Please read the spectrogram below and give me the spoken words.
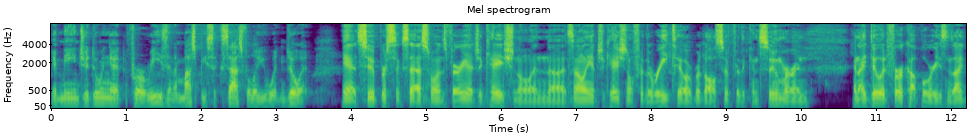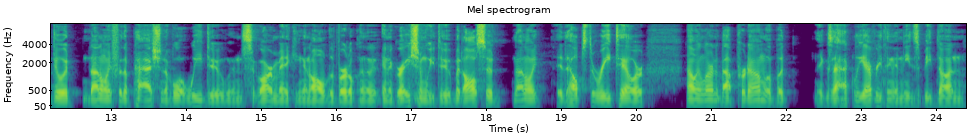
it means you're doing it for a reason. It must be successful, or you wouldn't do it. Yeah, it's super successful. And it's very educational, and uh, it's not only educational for the retailer, but also for the consumer. And and I do it for a couple reasons. I do it not only for the passion of what we do in cigar making and all the vertical integration we do, but also not only it helps the retailer not only learn about Perdomo, but exactly everything that needs to be done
